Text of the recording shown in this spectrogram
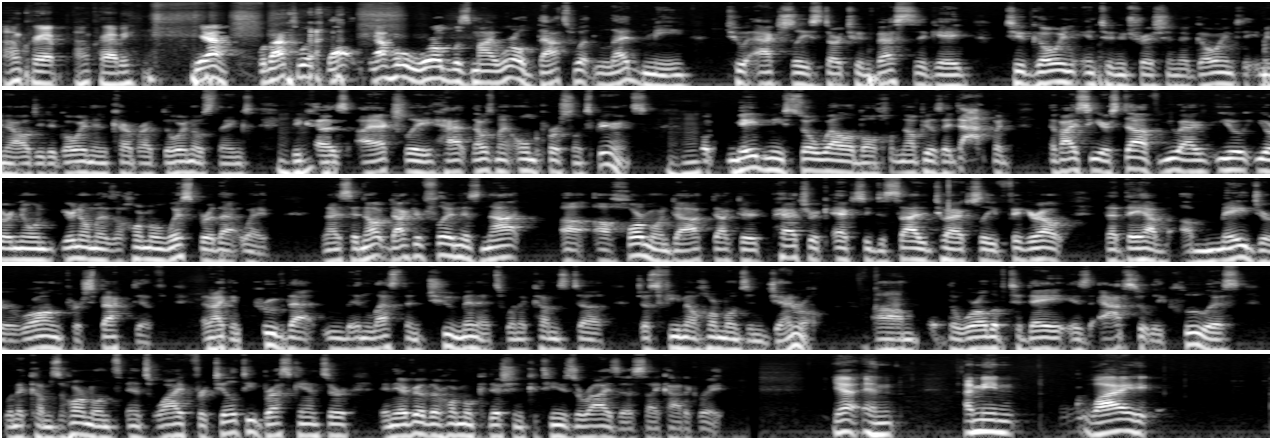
I'm crab I'm crabby. Yeah, well, that's what that, that whole world was my world. That's what led me to actually start to investigate, to going into nutrition, to going into immunology, to going into chiropractic, doing those things Mhm. because I actually had that was my own personal experience. Mhm. What made me so well about now people say, Doc, but if I see your stuff, you act- you you are known you're known as a hormone whisperer that way. And I said, no, Dr. Flynn is not a, a hormone doc. Dr. Patrick actually decided to actually figure out that they have a major wrong perspective. And I can prove that in less than two minutes when it comes to just female hormones in general. Um, the world of today is absolutely clueless when it comes to hormones, and it's why fertility, breast cancer, and every other hormone condition continues to rise at a psychotic rate. Yeah, and I mean, why?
